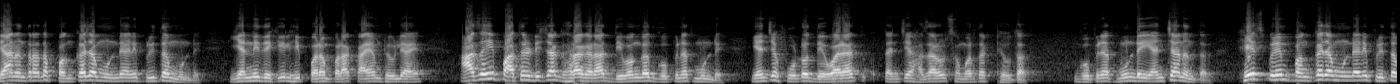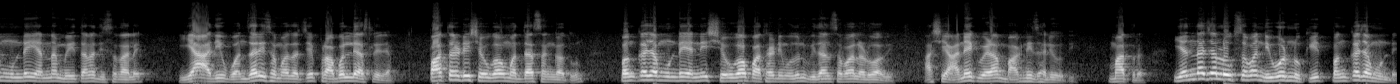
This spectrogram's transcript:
त्यानंतर आता पंकजा मुंडे आणि प्रीतम मुंडे यांनी देखील ही परंपरा कायम ठेवली आहे. आजही पाथर्डीच्या घराघरात दिवंगत गोपीनाथ मुंडे यांचे फोटो देवाऱ्यात त्यांचे हजारो समर्थक ठेवतात. गोपीनाथ मुंडे यांच्यानंतर हेच प्रेम पंकजा मुंडे आणि प्रीतम मुंडे यांना मिळताना दिसत आले. याआधी वंजारी समाजाचे प्राबल्य असलेल्या पाथर्डी शेवगाव मतदारसंघातून पंकजा मुंडे यांनी शेवगाव पाथर्डीमधून विधानसभा लढवावी अशी अनेक वेळा मागणी झाली होती. मात्र यंदाच्या लोकसभा निवडणुकीत पंकजा मुंडे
